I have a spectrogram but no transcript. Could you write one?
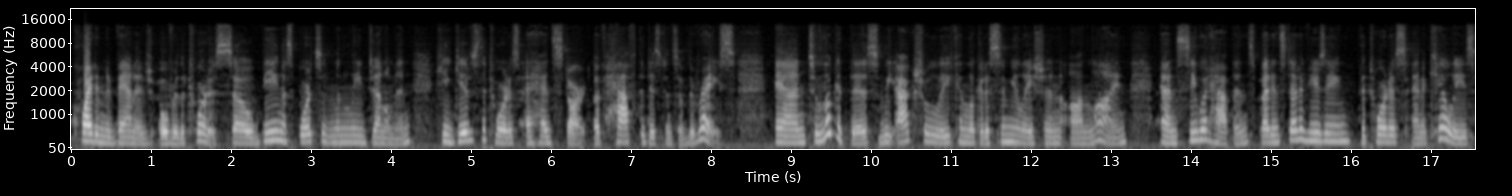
quite an advantage over the tortoise. So, being a sportsmanly gentleman, he gives the tortoise a head start of half the distance of the race. And to look at this, we actually can look at a simulation online and see what happens. But instead of using the tortoise and Achilles,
